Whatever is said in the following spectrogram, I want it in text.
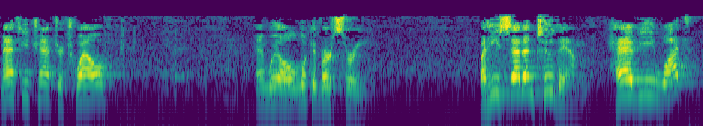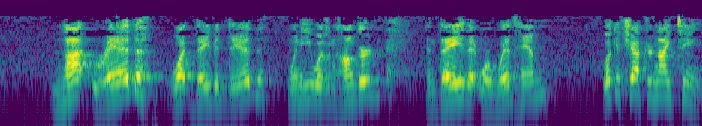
Matthew chapter 12, and we'll look at verse 3. But he said unto them, Have ye what? Not read what David did when he was an hungered, and they that were with him. Look at chapter 19.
